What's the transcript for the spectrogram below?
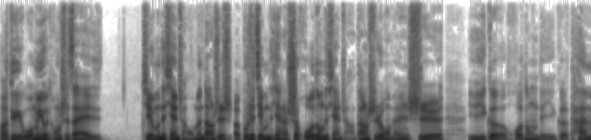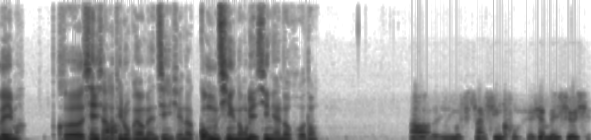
啊，对，我们有同事在节目的现场。我们当时是呃不是节目的现场，是活动的现场。当时我们是有一个活动的一个摊位嘛，和线下的听众朋友们进行了共庆农历新年的活动。啊，你们非常辛苦，也没休息。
